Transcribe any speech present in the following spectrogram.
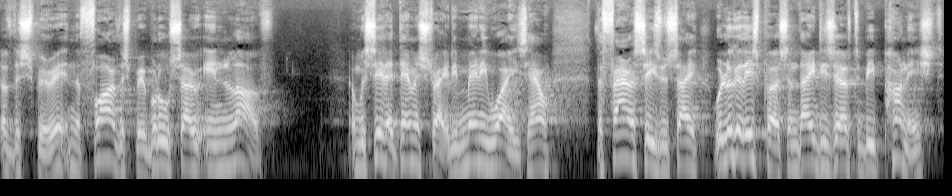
of the Spirit, in the fire of the Spirit, but also in love. And we see that demonstrated in many ways how the Pharisees would say, Well, look at this person, they deserve to be punished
